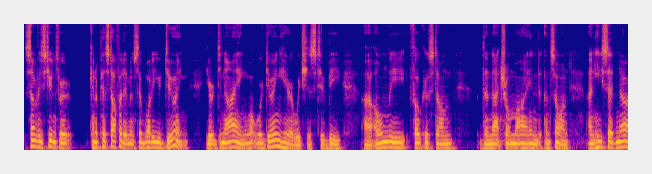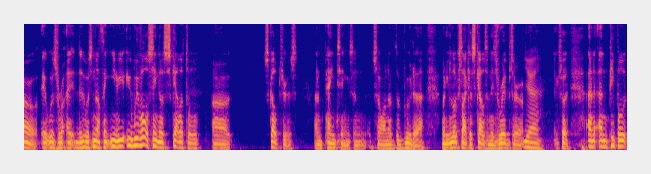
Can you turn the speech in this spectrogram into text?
some of his students were kind of pissed off at him and said, "What are you doing? You're denying what we're doing here, which is to be uh, only focused on." the natural mind and so on And he said, no, it was there was nothing. You know, we've all seen those skeletal uh, sculptures and paintings and so on of the Buddha when he looks like a skeleton, his ribs are yeah. So, and and people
